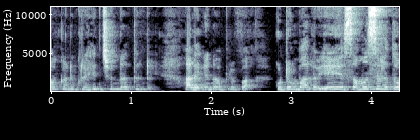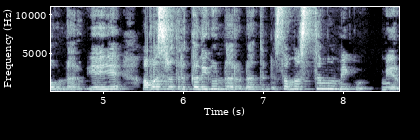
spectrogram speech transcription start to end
మాకు అనుగ్రహించండి నా తండ్రి. అలాగే నా ప్రభ కుటుంబాల్లో ఏ ఏ సమస్యలతో ఉన్నారు ఏ ఏ అవసరతలు కలిగి ఉన్నారు నా తండ్రి సమస్తము మీకు మీరు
